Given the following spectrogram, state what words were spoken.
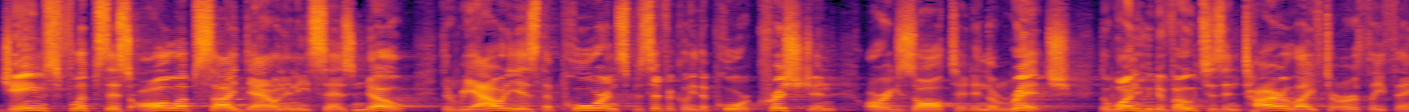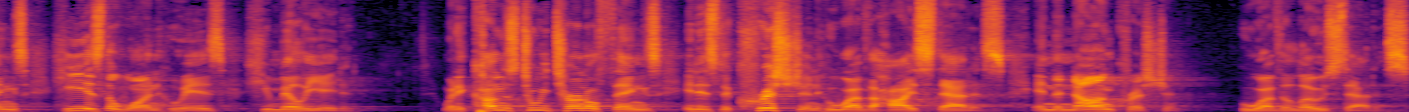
James flips this all upside down and he says, No, the reality is the poor, and specifically the poor Christian, are exalted, and the rich, the one who devotes his entire life to earthly things, he is the one who is humiliated. When it comes to eternal things, it is the Christian who have the high status, and the non Christian who have the low status.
